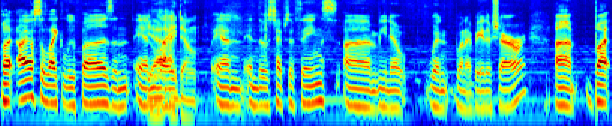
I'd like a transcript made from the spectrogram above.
But I also like loofahs and and yeah, like I don't. and and those types of things. Um, you know, when when I bathe or shower. Um, but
